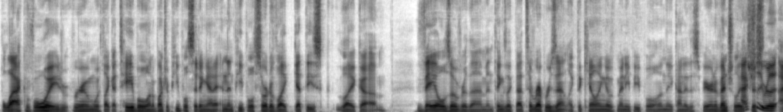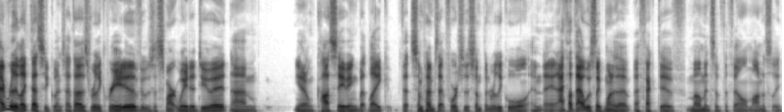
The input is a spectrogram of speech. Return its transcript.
black void room with like a table and a bunch of people sitting at it, and then people sort of like get these like um, veils over them and things like that to represent like the killing of many people, and they kind of disappear. And eventually, it's Actually, just really, I really liked that sequence. I thought it was really creative. It was a smart way to do it. Um, you know, cost saving, but like that sometimes that forces something really cool. And, and I thought that was like one of the effective moments of the film, honestly.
